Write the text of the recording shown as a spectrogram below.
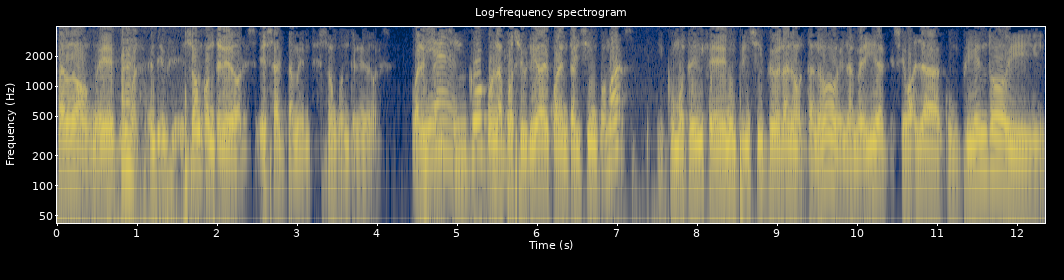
Perdón, eh, ah. bueno, son contenedores, exactamente, son contenedores. 45 con la posibilidad de 45 más y como te dije en un principio de la nota, ¿no? En la medida que se vaya cumpliendo y,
